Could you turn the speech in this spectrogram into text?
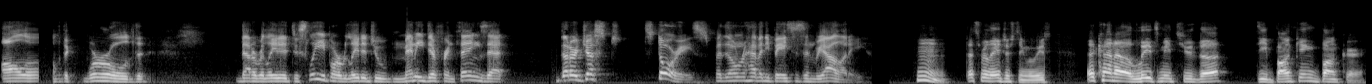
all of the world that are related to sleep or related to many different things that that are just stories, but they don't have any basis in reality. Hmm, that's really interesting, Luis. That kind of leads me to the debunking bunker.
